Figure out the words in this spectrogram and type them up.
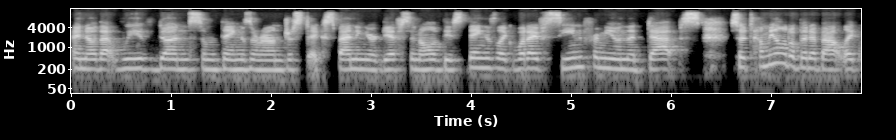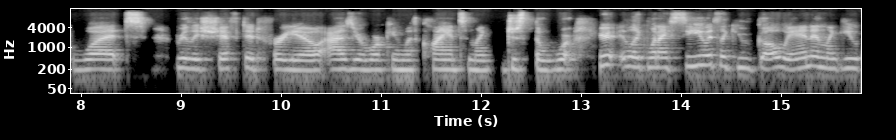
I know that we've done some things around just expanding your gifts and all of these things, like what I've seen from you in the depths. So tell me a little bit about like what really shifted for you as you're working with clients and like just the work. You're like when I see you, it's like you go in and like you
